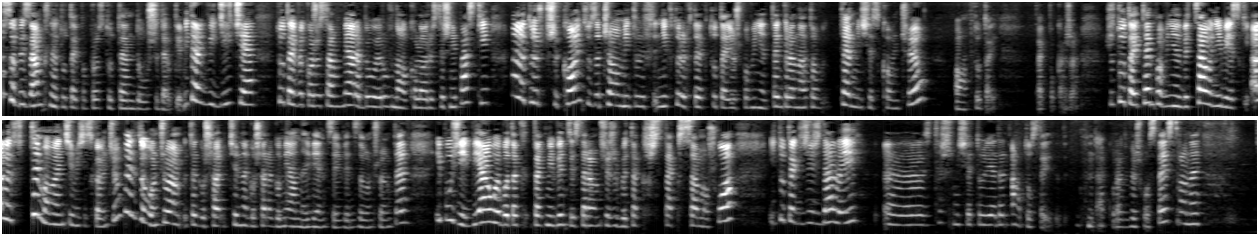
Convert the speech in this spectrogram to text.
to sobie zamknę tutaj po prostu ten dół szydełkiem. I tak jak widzicie, tutaj wykorzystam w miarę, były równo kolorystycznie paski, ale tu już przy końcu zaczęło mi tu niektórych, tak tutaj już powinien, ten granatowy, ten mi się skończył. O, tutaj, tak pokażę. Że tutaj ten powinien być cały niebieski, ale w tym momencie mi się skończył, więc dołączyłam tego szar ciemnego szarego, miałam najwięcej, więc dołączyłem ten. I później biały, bo tak, tak mniej więcej starałam się, żeby tak, tak samo szło. I tutaj gdzieś dalej też mi się tu jeden, a tu z tej, akurat wyszło z tej strony.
